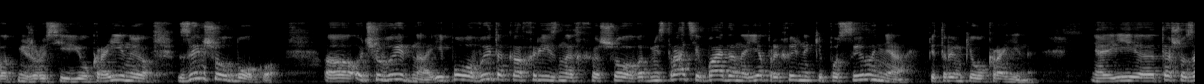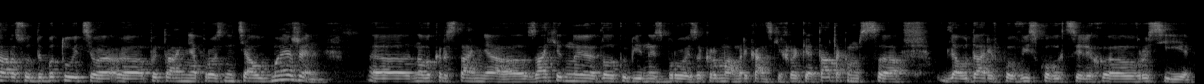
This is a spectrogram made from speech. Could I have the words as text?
от між Росією і Україною. З іншого боку. Очевидно, і по витоках різних, що в адміністрації Байдена є прихильники посилення підтримки України. Е, І е, те, що зараз дебатується е, питання про зняття обмежень на використання західної далекобійної зброї, зокрема американських ракет Атакамс для ударів по військових цілях в Росії,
